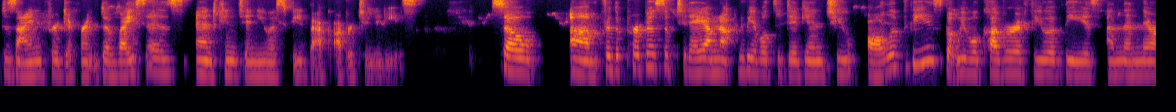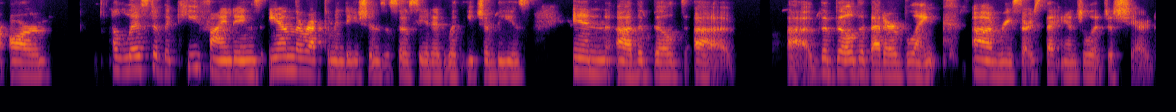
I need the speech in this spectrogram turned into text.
design for different devices, and continuous feedback opportunities. So um, for the purpose of today, I'm not going to be able to dig into all of these, but we will cover a few of these. And then there are a list of the key findings and the recommendations associated with each of these in uh, the build uh, uh, the Build a Better Blank um, resource that Angela just shared.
